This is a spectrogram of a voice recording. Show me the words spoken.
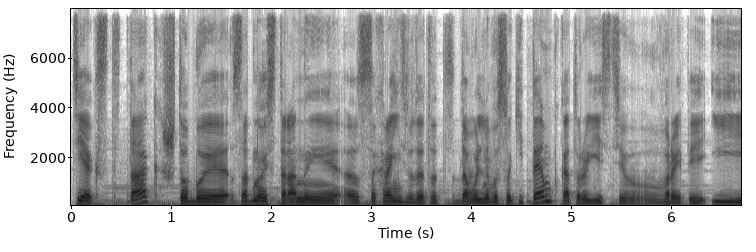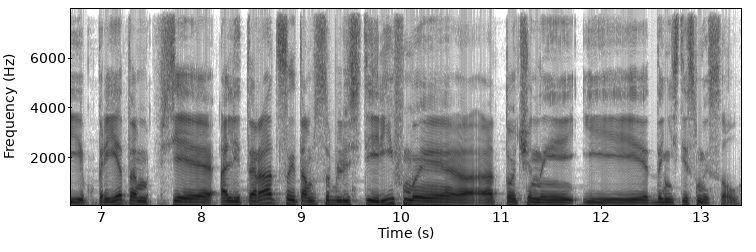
текст так, чтобы, с одной стороны, э, сохранить вот этот довольно высокий темп, который есть в рэпе, и при этом все аллитерации там соблюсти, рифмы э, отточенные и донести смысл?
